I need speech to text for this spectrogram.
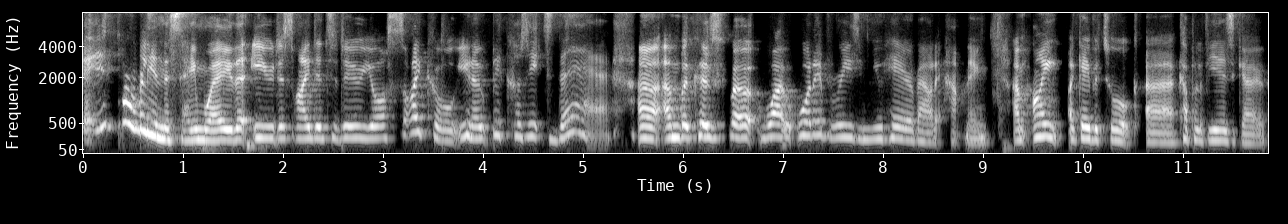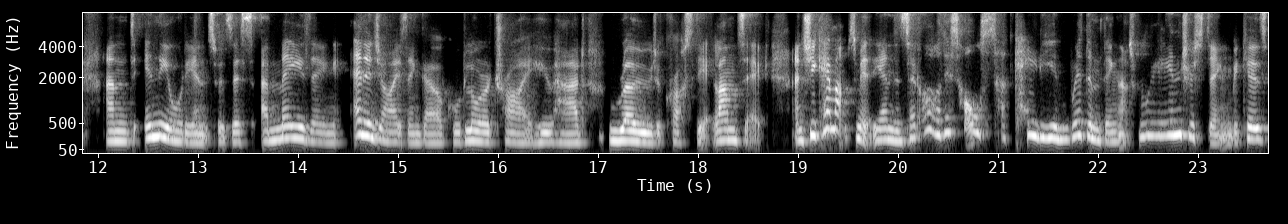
it's probably in the same way that you decided to do your cycle. You know, because it's there, uh, and because for whatever reason you hear about it happening. Um, I I, gave a talk uh, a couple of years ago, and in the audience was this amazing, energizing girl called Laura Try, who had rowed across the Atlantic. And she came up to me at the end and said, Oh, this whole circadian rhythm thing, that's really interesting because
